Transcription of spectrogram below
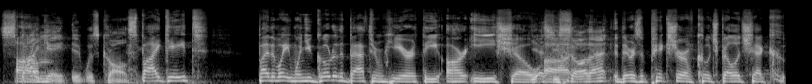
Spygate, it was called. Spygate. By the way, when you go to the bathroom here at the RE show, uh, Yes, you saw that? There's a picture of Coach Belichick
